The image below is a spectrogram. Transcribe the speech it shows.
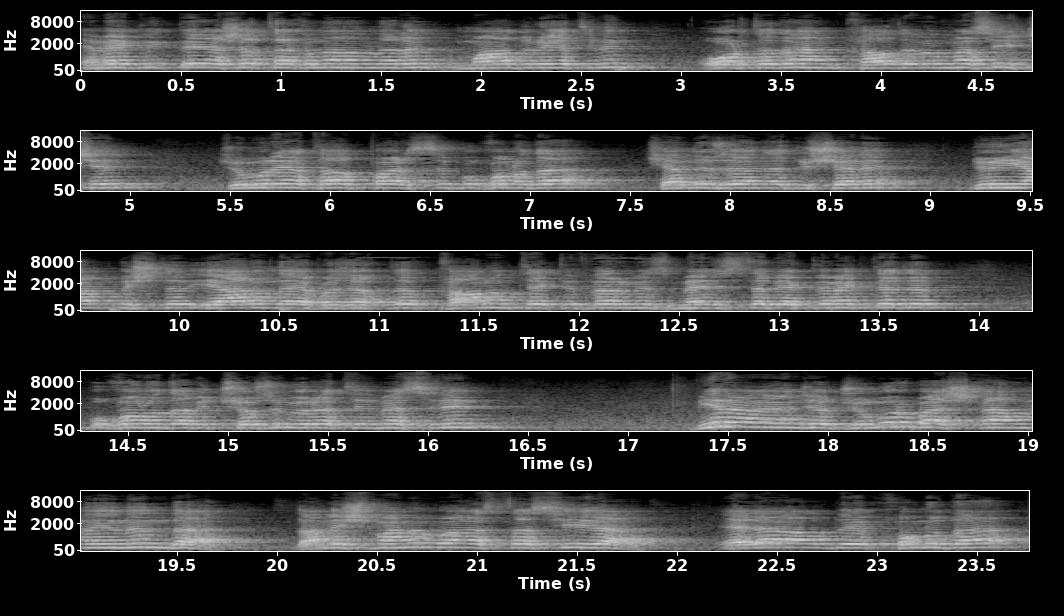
Emeklilikte yaşa takılanların mağduriyetinin ortadan kaldırılması için Cumhuriyet Halk Partisi bu konuda kendi üzerine düşeni dün yapmıştır, yarın da yapacaktır. Kanun tekliflerimiz mecliste beklemektedir. Bu konuda bir çözüm üretilmesinin bir an önce Cumhurbaşkanlığının da danışmanı vasıtasıyla ele aldığı konuda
